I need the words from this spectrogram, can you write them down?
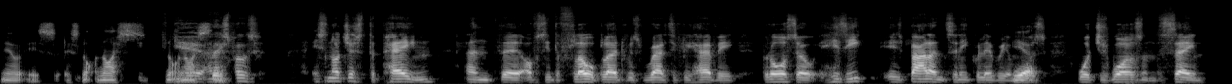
You know, it's it's not a nice, not a nice and I suppose it's not just the pain and the obviously the flow of blood was relatively heavy, but also his his balance and equilibrium Yeah. was what just wasn't the same.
